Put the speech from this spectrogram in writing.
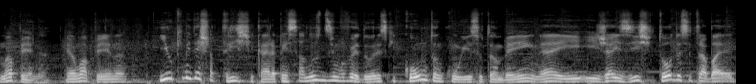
Uma pena, é uma pena. E o que me deixa triste, cara, é pensar nos desenvolvedores que contam com isso também, né? E, e, já existe todo esse trabalho.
